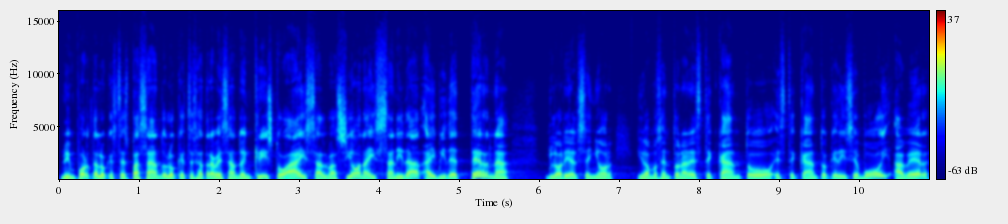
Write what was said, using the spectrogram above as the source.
No importa lo que estés pasando, lo que estés atravesando en Cristo, hay salvación, hay sanidad, hay vida eterna. Gloria al Señor. Y vamos a entonar este canto, este canto que dice, voy a ver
